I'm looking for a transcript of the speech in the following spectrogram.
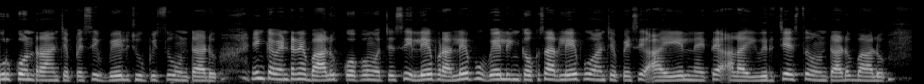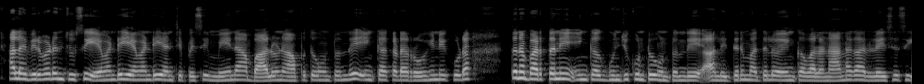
ఊరుకోనరా అని చెప్పేసి వేలు చూపిస్తూ ఉంటాడు. ఇంకా వెంటనే బాలు కోపం వచ్చేసి లేపురా లేపు వేలు ఇంకొకసారి లేపు అని చెప్పేసి ఆ ఏళ్ళనైతే అలా విరిచేస్తూ ఉంటాడు బాలు. అలా విరవడం చూసి ఏమండి ఏమండి అని చెప్పేసి మీనా బాలుని ఆపుతూ ఉంటుంది. ఇంకా అక్కడ రోహిణి కూడా తన భర్తని ఇంకా గుంజుకుంటూ ఉంటుంది. వాళ్ళిద్దరి మధ్యలో ఇంకా వాళ్ళ నాన్నగారు లేసేసి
